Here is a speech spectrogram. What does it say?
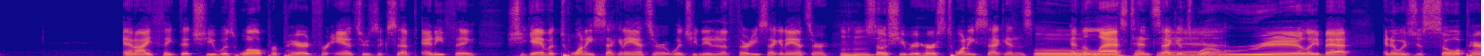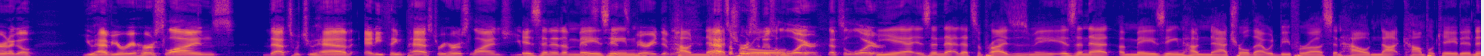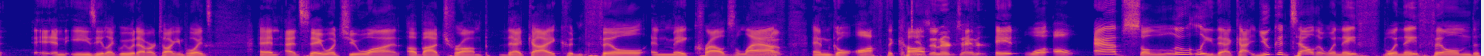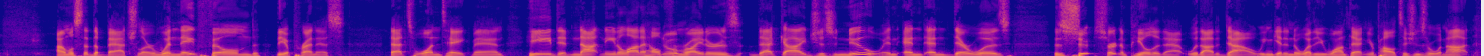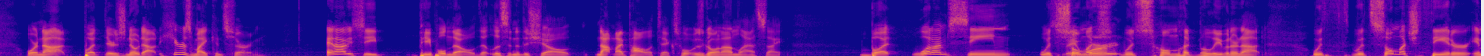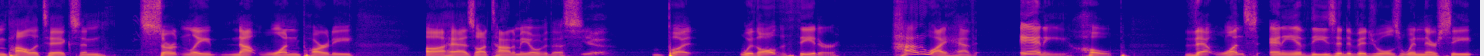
and I think that she was well prepared for answers except anything. She gave a 20 second answer when she needed a 30 second answer. So she rehearsed 20 seconds, and the last 10 seconds were really bad. And it was just so apparent. I go, you have your rehearsed lines. That's what you have. Anything past rehearsed lines, you, Isn't it amazing It's, very difficult. how And That's a person who's a lawyer. That's a lawyer. Yeah, isn't that that surprises me? Isn't that amazing how natural that would be for us and how not complicated and easy? Like we would have our talking points. And I'd say what you want about Trump. That guy could fill and make crowds laugh Yep. and go off the cuff. He's an entertainer. It was oh, absolutely that guy. You could tell that when they when they filmed, I almost said The Bachelor. When they filmed The Apprentice, that's one take, man. He did not need a lot of help Nope. from writers. That guy just knew, and and and there was a certain appeal to that, without a doubt. We can get into whether you want that in your politicians or not, or not. But there's no doubt. Here's my concern, and obviously people know that listen to the show. Not my politics. What was going on last night. But what I'm seeing with so They much, weren't? with so much, believe it or not, with with so much theater in politics, and certainly not one party uh, has autonomy over this. Yeah. But with all the theater, how do I have any hope that once any of these individuals win their seat,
